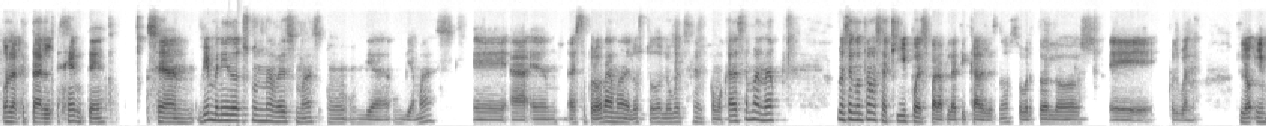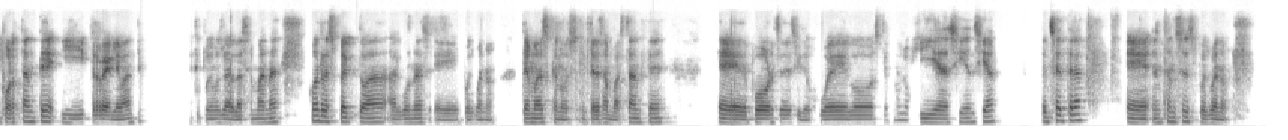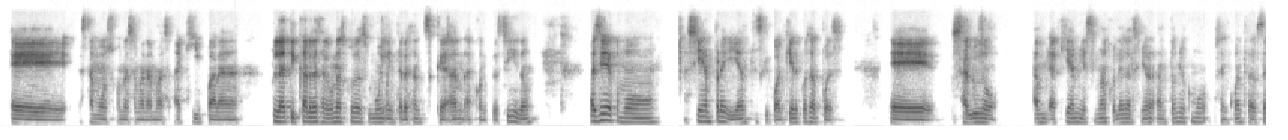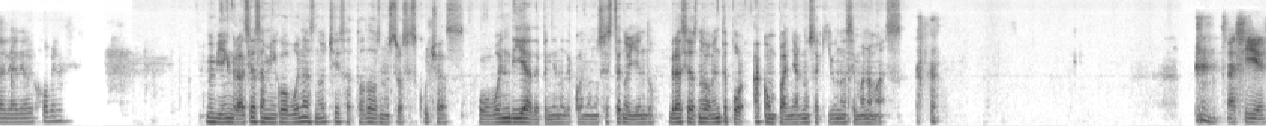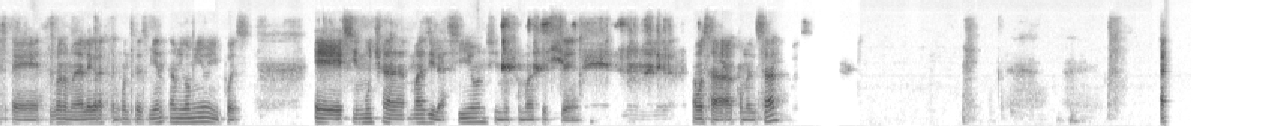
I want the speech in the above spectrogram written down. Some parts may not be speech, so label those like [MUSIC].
Hola, ¿qué tal, gente? Sean bienvenidos una vez más, un, un día, un día más, eh, a, em, a este programa de los Todólogos. Como cada semana, nos encontramos aquí, pues, para platicarles, ¿no? Sobre todo los, eh, pues, bueno, lo importante y relevante que podemos ver la semana con respecto a algunas, eh, pues, bueno, temas que nos interesan bastante eh, deportes, videojuegos, tecnología, ciencia, etcétera. Eh, entonces, pues bueno, eh, estamos una semana más aquí para platicarles algunas cosas muy interesantes que han acontecido. Así que como siempre y antes que cualquier cosa, pues saludo aquí a mi estimado colega, el señor Antonio. ¿Cómo se encuentra usted el día de hoy, joven? Muy bien, gracias amigo. Buenas noches a todos nuestros escuchas o buen día, dependiendo de cuando nos estén oyendo. Gracias nuevamente por acompañarnos aquí una semana más. [CLEARS THROAT] Así es. Eh, pues bueno, me alegra que te encuentres bien, amigo mío, y pues eh, sin mucha más dilación, sin mucho más, este, vamos a comenzar.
